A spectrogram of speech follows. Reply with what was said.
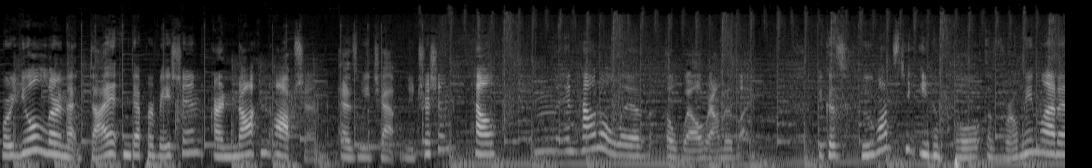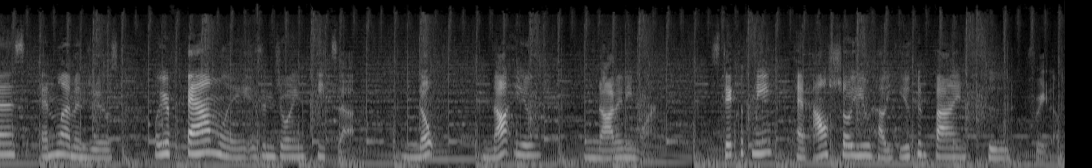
where you'll learn that diet and deprivation are not an option as we chat nutrition, health, mm, and how to live a well rounded life. Because who wants to eat a bowl of romaine lettuce and lemon juice while your family is enjoying pizza? Nope, not you, not anymore. Stick with me, and I'll show you how you can find food freedom.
